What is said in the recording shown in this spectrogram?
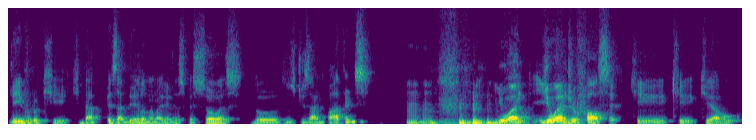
livro que, que dá pesadelo na maioria das pessoas, do, dos design patterns, uhum. e, o, e o Andrew Fawcett, que, que, que é o,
